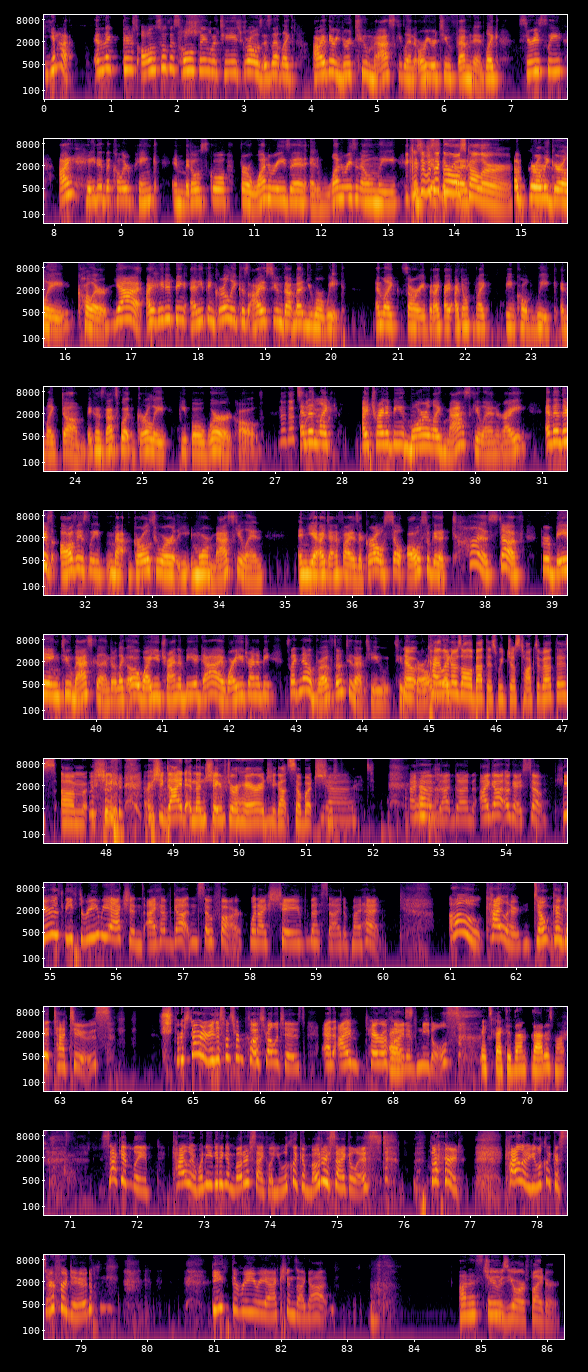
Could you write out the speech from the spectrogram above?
Yeah. And like there's also this whole thing with teenage girls is that like either you're too masculine or you're too feminine. Like seriously, I hated the color pink in middle school for one reason and one reason only. Because It's it was a girl's color. a girly girly color. Yeah, I hated being anything girly because I assumed that meant you were weak. And like, sorry, but I, I I don't like being called weak and like dumb because that's what girly people were called. No, that's And then like I try to be more like masculine, right? And then there's obviously ma- girls who are more masculine and yet identify as a girl still also get a ton of stuff for being too masculine. They're like, "Oh, why are you trying to be a guy? Why are you trying to be?" It's like, "No, bro, don't do that to you to No, girls." Kyler Like, knows all about this. We just talked about this. Um, she or she died and then shaved her hair, and she got so much. Yeah. I have that done. I got okay, so here's the three reactions I have gotten so far when I shaved the side of my head. Oh, Kyler, don't go get tattoos. For starters, this one's from close relatives, and I'm terrified Thanks. of needles. expected them that as much. Secondly, Kyler, when are you getting a motorcycle? You look like a motorcyclist. Third, Kyler, you look like a surfer dude. The three reactions I got. honestly, Choose your fighter.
